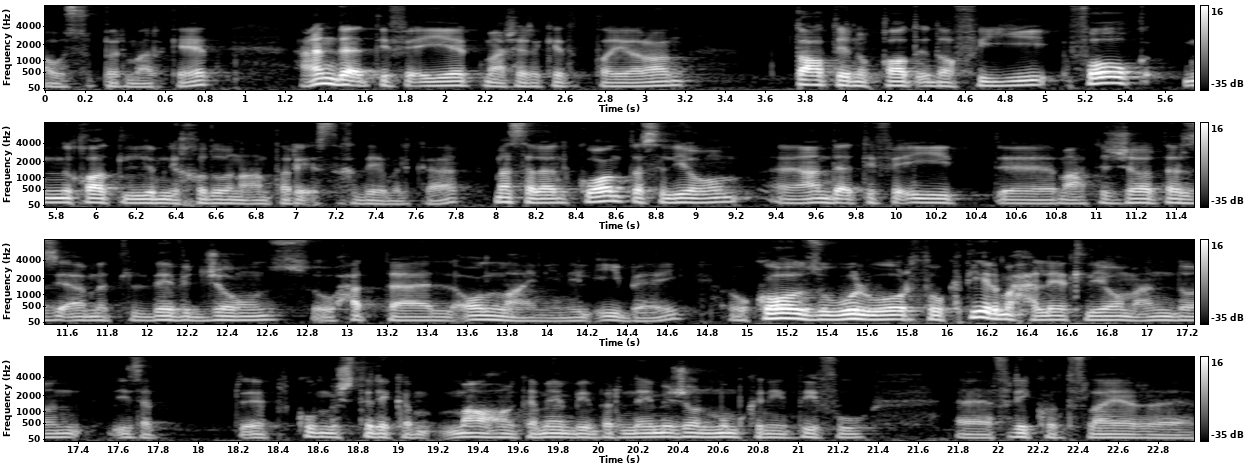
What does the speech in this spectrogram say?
أو السوبر ماركت عندها اتفاقيات مع شركات الطيران بتعطي نقاط إضافية فوق النقاط اللي بناخذهم عن طريق استخدام ال card مثلا كوانتاس اليوم آه، عندها اتفاقية آه، مع تجار تجزئة مثل ديفيد جونز وحتى الاونلاين يعني الاي باي وكولز وولورث وكثير محلات اليوم عندهم إذا بتكون مشتركة معهم كمان ببرنامجهم ممكن يضيفوا frequent flyer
